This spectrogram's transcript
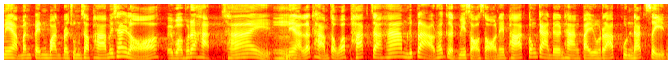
เนี่ยมันเป็นวันประชุมสภาไม่ใช่หรอ เป็นวันพฤหัส ใช่อืม เนี่ยแล้วถามแต่ว่าพักจะห้ามหรือเปล่า ถ้าเกิดมีสสในพักต้องการเดินทางไปรับคุณทักษิณ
